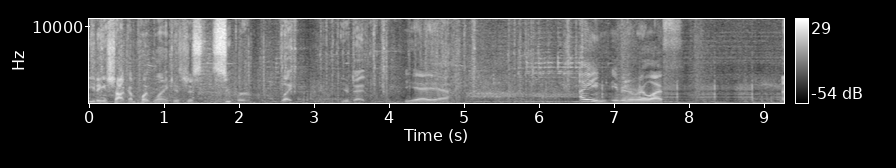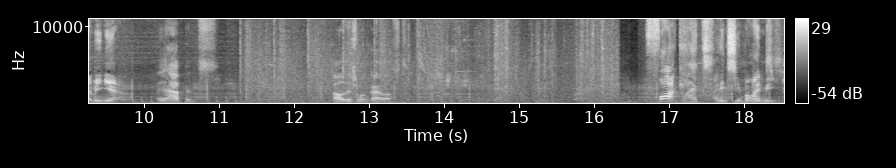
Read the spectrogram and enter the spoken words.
Eating a shotgun point blank is just super, like, you're dead. Yeah, yeah. I mean, even in real life, I mean, yeah. it happens. Oh, there's one guy left. Fuck! What? I didn't see him behind me.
